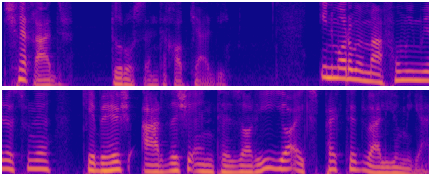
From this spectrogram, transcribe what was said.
چقدر درست انتخاب کردی. این ما رو به مفهومی میرسونه که بهش ارزش انتظاری یا expected value میگن.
